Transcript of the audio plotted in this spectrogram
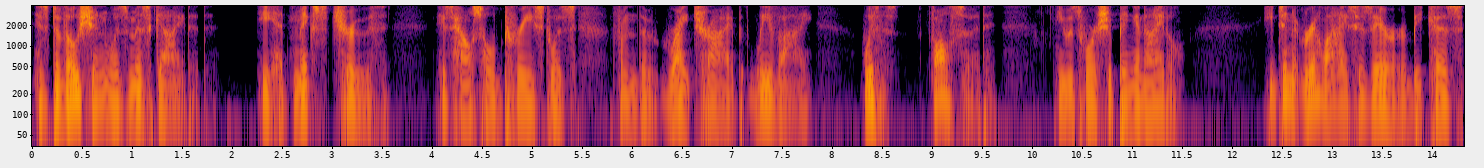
His devotion was misguided. He had mixed truth his household priest was from the right tribe, Levi, with falsehood. He was worshiping an idol. He didn't realize his error because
